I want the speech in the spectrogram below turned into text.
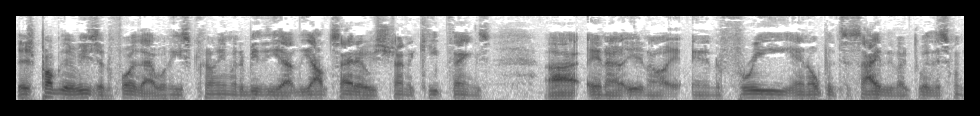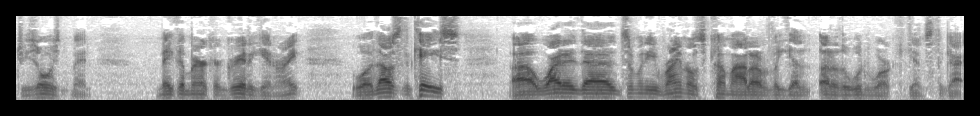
There's probably a reason for that when he's claiming to be the uh, the outsider who's trying to keep things uh, in a you know in a free and open society like the way this country's always been. Make America great again, right? Well, that was the case. Uh, why did uh, so many rhinos come out of the out of the woodwork against the guy?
